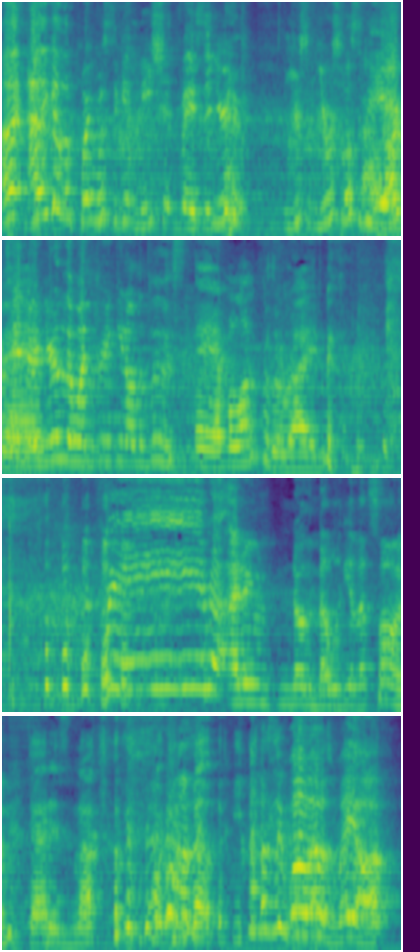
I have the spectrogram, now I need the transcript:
I, I think the point was to get me shit faced, and you're you're you were supposed to be Hey, bartender, man. and you're the one drinking all the booze. hey, I'm along for the ride. Free! I don't even know the melody of that song. that is not the I fucking was, like, melody. I was like, whoa, that was way off.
